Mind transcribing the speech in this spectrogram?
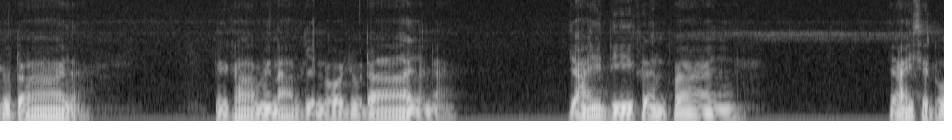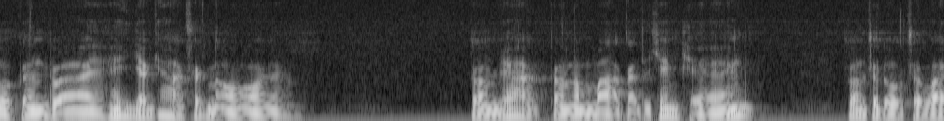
อยู่ได้ มีข้าวมีน้ำกินพออยู่ได้นะ อย่าให้ดีเกินไป อย่าให้สะดวกเกินไป ให้ยากยากสักหน่อยความยากตอนลำบากอาจจะเข้มแข็งความสะดวกสบาย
